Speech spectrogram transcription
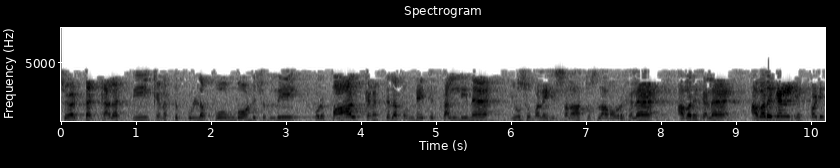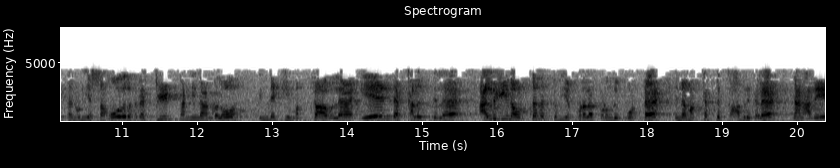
ஷர்ட்டை கலட்டி கிணத்துக்குள்ள போங்கோன்னு சொல்லி ஒரு பால் கிணத்துல கொண்டேத்து தள்ளின யூசுப் அலஹி ஸலாத்து அவர்களை அவர்களை அவர்கள் எப்படி தன்னுடைய சகோதரர்களை ட்ரீட் பண்ணினாங்களோ இன்றைக்கு மக்காவுல ஏண்ட கழுத்துல அழுகின ஒட்டகத்துடைய குடலை கொண்டு போட்ட இந்த மக்கத்து காவிர்களை நான் அதே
